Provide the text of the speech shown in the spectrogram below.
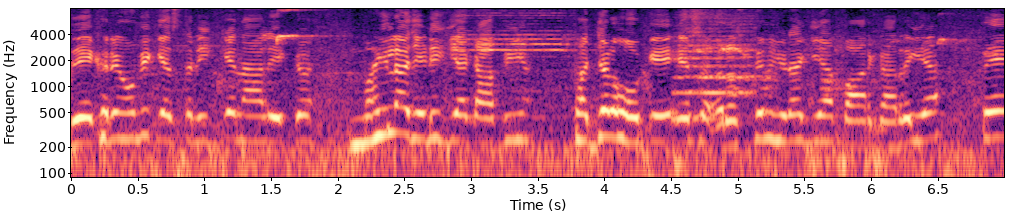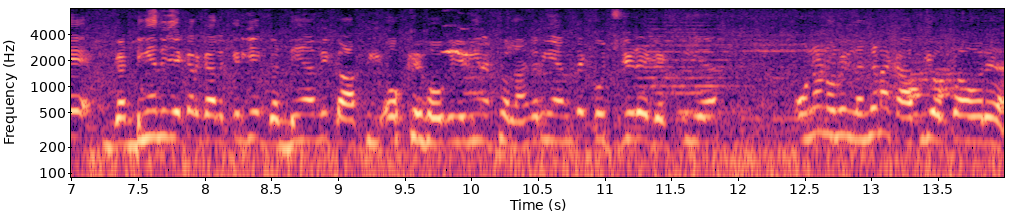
ਦੇਖ ਰਹੇ ਹੋ ਵੀ ਕਿਸ ਤਰੀਕੇ ਨਾਲ ਇੱਕ ਮਹਿਲਾ ਜਿਹੜੀ ਕੀ ਹੈ ਕਾਫੀ ਖੱਜਲ ਹੋ ਕੇ ਇਸ ਰਸਤੇ ਨੂੰ ਜਿਹੜਾ ਕੀ ਹੈ ਪਾਰ ਕਰ ਰਹੀ ਹੈ। ਤੇ ਗੱਡੀਆਂ ਦੀ ਜੇਕਰ ਗੱਲ ਕਰੀਏ, ਗੱਡੀਆਂ ਵੀ ਕਾਫੀ ਔਖੇ ਹੋ ਕੇ ਜਿਹੜੀਆਂ ਇੱਥੋਂ ਲੰਘ ਰਹੀਆਂ ਹਨ ਤੇ ਕੁਝ ਜਿਹੜੇ ਵਿਅਕਤੀ ਹੈ, ਉਹਨਾਂ ਨੂੰ ਵੀ ਲੰਘਣਾ ਕਾਫੀ ਔਖਾ ਹੋ ਰਿਹਾ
